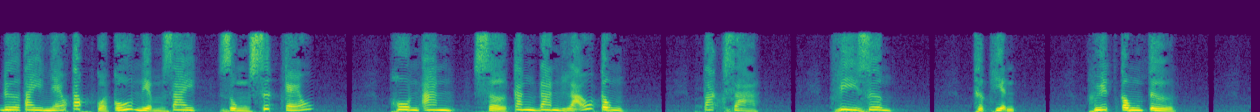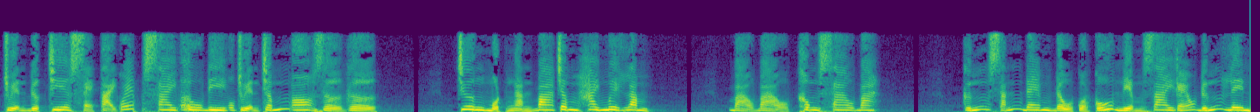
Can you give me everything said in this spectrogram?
đưa tay nhéo tóc của cố niệm dai, dùng sức kéo. Hôn an, sở căng đan lão công. Tác giả. Vi Dương. Thực hiện. Huyết công từ. Chuyện được chia sẻ tại website odchuyện.org. Chương 1325. Bảo bảo không sao ba cứng rắn đem đầu của cố niệm dai kéo đứng lên.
